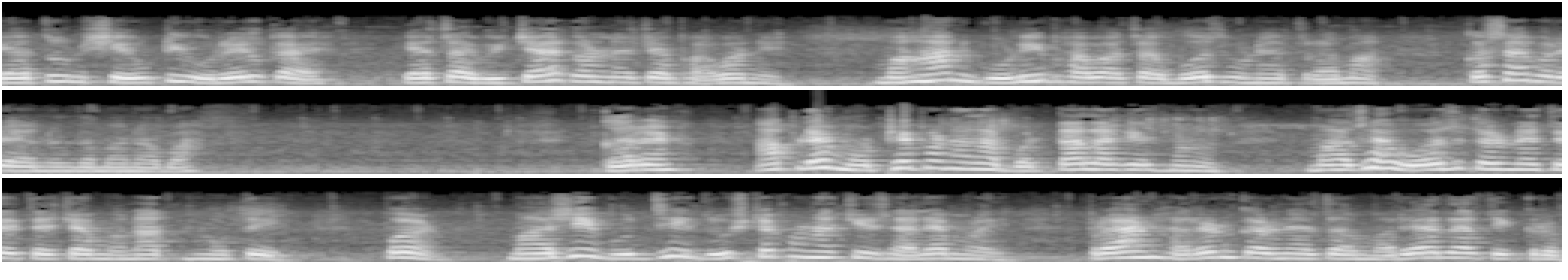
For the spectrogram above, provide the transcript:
यातून शेवटी उरेल काय याचा विचार करण्याच्या भावाने महान गुणी भावाचा वध होण्यात रामा कसा बरे आनंद मानावा? कारण आपल्या मोठेपणाला बट्टा लागेल म्हणून माझा वध करण्याचे त्याच्या मनात नव्हते. पण माझी बुद्धी दुष्टपणाची झाल्यामुळे प्राण हरण करण्याचा मर्यादातिक्रम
